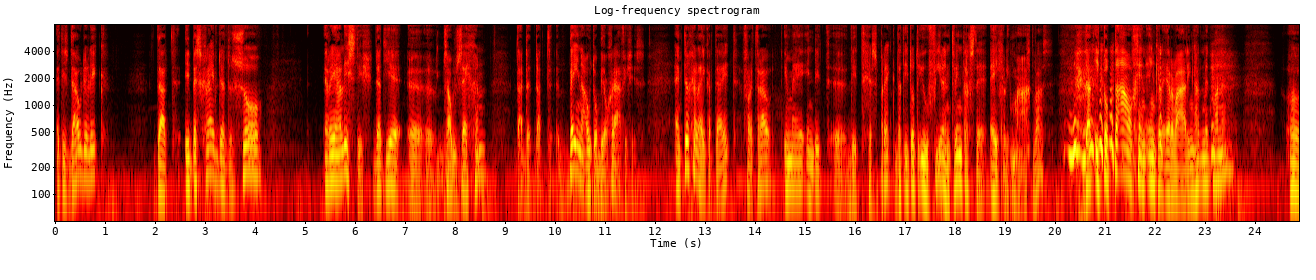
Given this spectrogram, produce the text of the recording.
Het is duidelijk dat. Ik beschrijf dat zo realistisch. Dat je eh, eh, zou zeggen dat het dat bijna autobiografisch is. En tegelijkertijd vertrouw in mij in dit, eh, dit gesprek dat hij tot uw 24ste eigenlijk maagd was. dat hij totaal geen enkele ervaring had met mannen. Uh,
